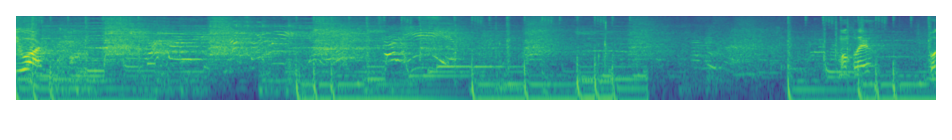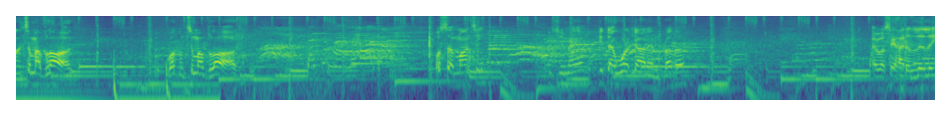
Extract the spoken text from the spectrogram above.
You are. Come on, player. Welcome to my vlog. Welcome to my vlog. What's up, Monty? What's you, man? Get that workout in, brother. Everyone say hi to Lily.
